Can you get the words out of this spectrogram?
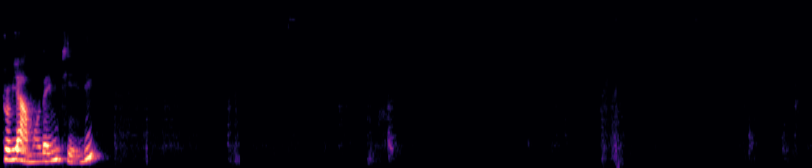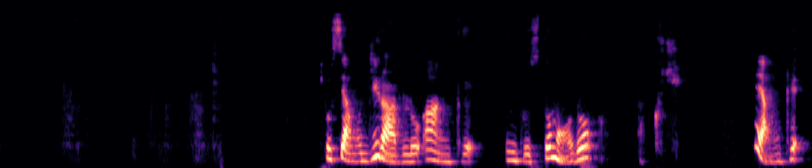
Proviamo da in piedi possiamo girarlo anche in questo modo, eccoci, e anche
